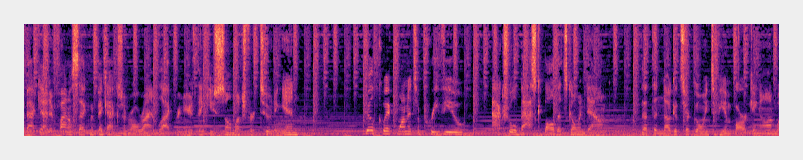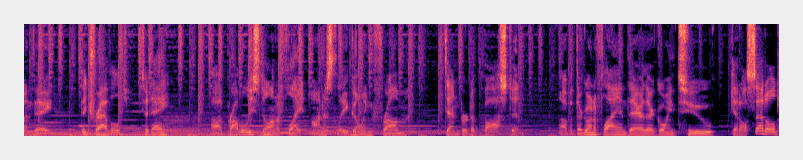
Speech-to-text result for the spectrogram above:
Right, back at it. Final segment, pickaxe and roll. Ryan Blackburn here. Thank you so much for tuning in. Real quick, wanted to preview actual basketball that's going down that the Nuggets are going to be embarking on when they they traveled today. Uh, probably still on a flight, honestly, going from Denver to Boston. Uh, but they're going to fly in there. They're going to get all settled,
